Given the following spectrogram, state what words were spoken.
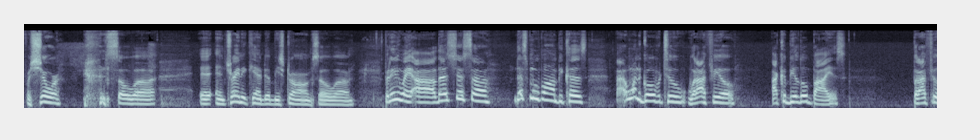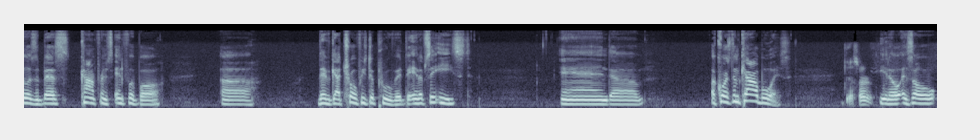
for sure. so uh, and training camp they'll be strong. So, uh, but anyway, uh, let's just uh, let's move on because I want to go over to what I feel. I could be a little biased, but I feel is the best conference in football. Uh, they've got trophies to prove it. The NFC East, and um, of course, them Cowboys. Yes, sir. You know, and so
